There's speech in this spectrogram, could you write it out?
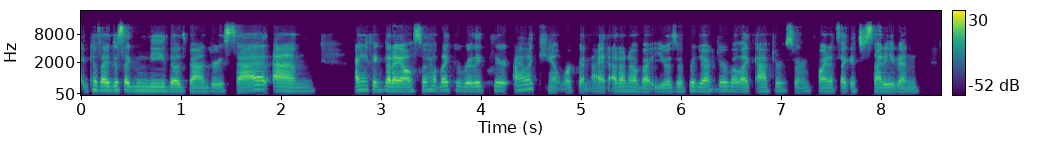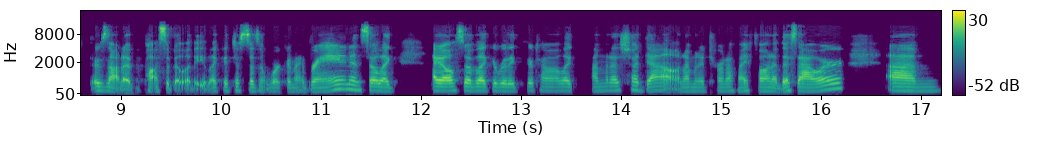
because I just like need those boundaries set. Um, I think that I also have like a really clear I like can't work at night. I don't know about you as a projector, but like after a certain point, it's like it's just not even there's not a possibility. Like it just doesn't work in my brain. And so like I also have like a really clear time of like I'm gonna shut down. I'm gonna turn off my phone at this hour. Um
